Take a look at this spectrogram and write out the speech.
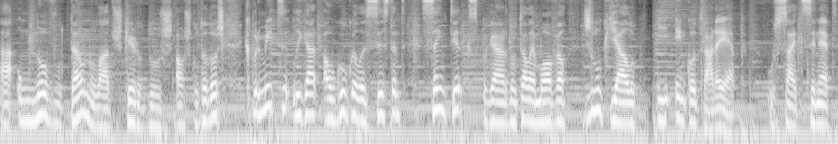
há um novo botão no lado esquerdo dos auscultadores que permite ligar ao Google Assistant sem ter que se pegar no telemóvel, desbloqueá-lo e encontrar a app. O site CNET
